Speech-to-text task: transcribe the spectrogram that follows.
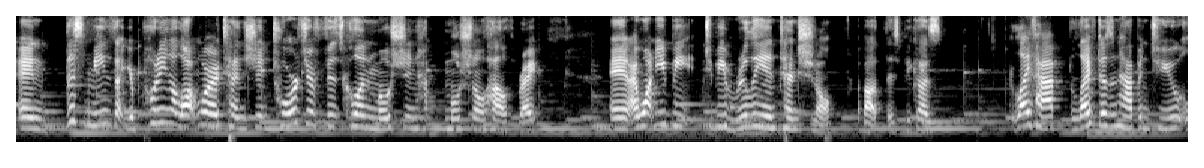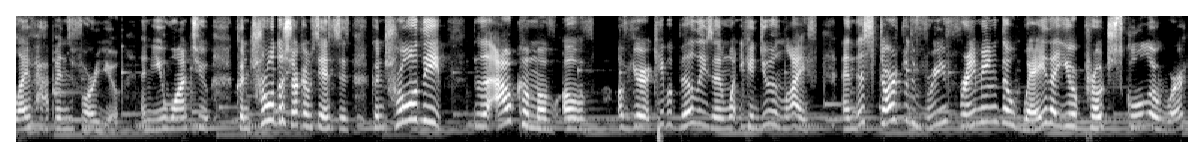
and this means that you're putting a lot more attention towards your physical and emotion emotional health, right? And I want you to be to be really intentional about this because life hap- life doesn't happen to you life happens for you and you want to control the circumstances control the the outcome of of of your capabilities and what you can do in life and this starts with reframing the way that you approach school or work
